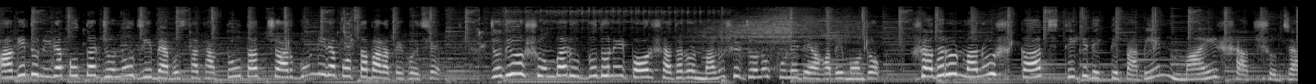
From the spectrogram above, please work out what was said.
আগে তো নিরাপত্তার জন্য যে ব্যবস্থা থাকতো, তার চারগুণ নিরাপত্তা বাড়াতে হয়েছে। যদিও সোমবার উদ্বোধনের পর সাধারণ মানুষের জন্য খুলে দেওয়া হবে মণ্ডপ। সাধারণ মানুষ কাছ থেকে দেখতে পাবেন মায়ের সাজসজ্জা।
